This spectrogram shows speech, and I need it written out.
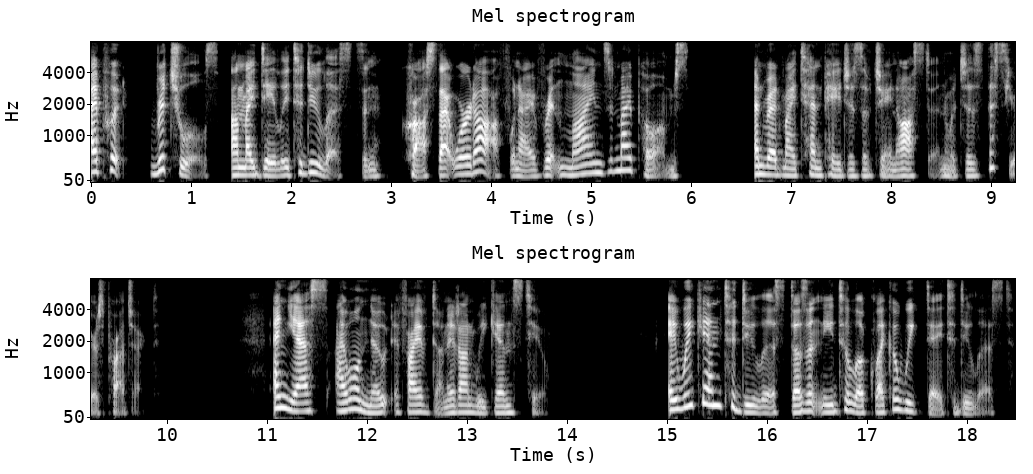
I put rituals on my daily to do lists and cross that word off when I have written lines in my poems and read my 10 pages of Jane Austen, which is this year's project. And yes, I will note if I have done it on weekends too. A weekend to do list doesn't need to look like a weekday to do list,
